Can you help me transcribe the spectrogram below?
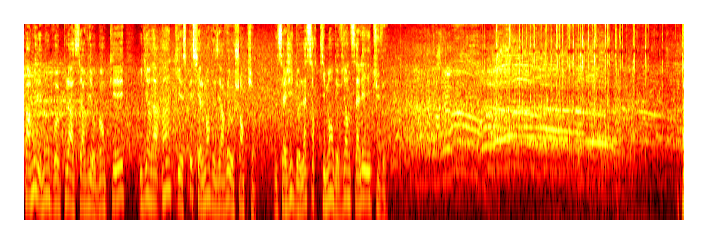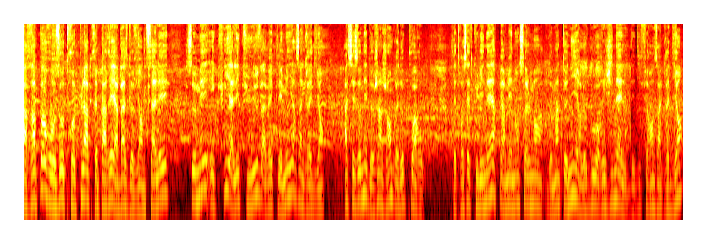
Parmi les nombreux plats servis au banquet, il y en a un qui est spécialement réservé aux champions. Il s'agit de l'assortiment de viande salée étuvée. Par rapport aux autres plats préparés à base de viande salée, ce mets est cuit à l'étuve avec les meilleurs ingrédients, assaisonnés de gingembre et de poireaux. Cette recette culinaire permet non seulement de maintenir le goût originel des différents ingrédients,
